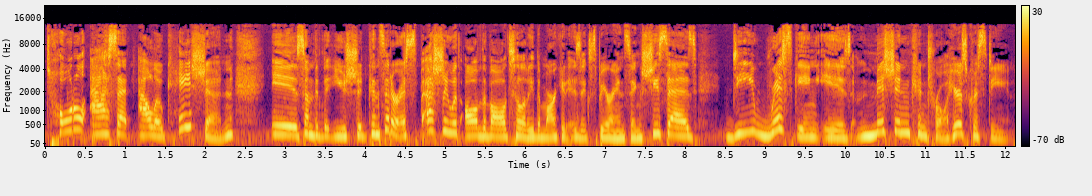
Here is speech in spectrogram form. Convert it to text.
total asset allocation is something that you should consider, especially with all the volatility the market is experiencing. She says de-risking is mission control. Here's Christine.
